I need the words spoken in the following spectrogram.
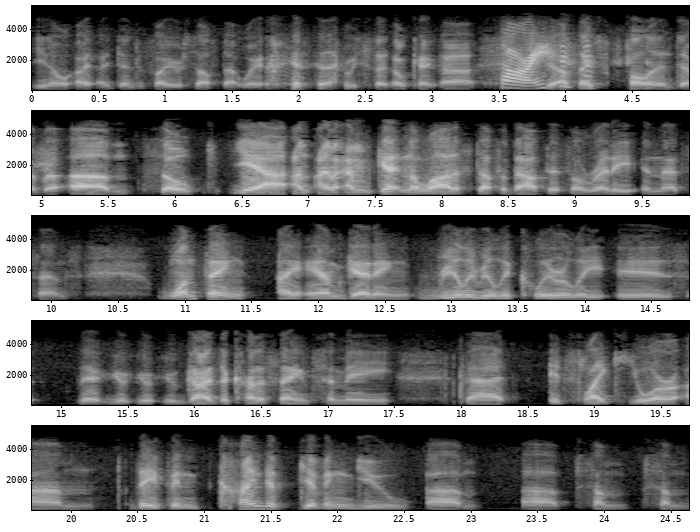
you know I identify yourself that way. that respect. Okay. Uh, Sorry. yeah, thanks for calling in, Deborah. Um, so yeah, I'm, I'm I'm getting a lot of stuff about this already in that sense. One thing I am getting really really clearly is your your, your guides are kind of saying to me that it's like you're um, they've been kind of giving you um, uh, some some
